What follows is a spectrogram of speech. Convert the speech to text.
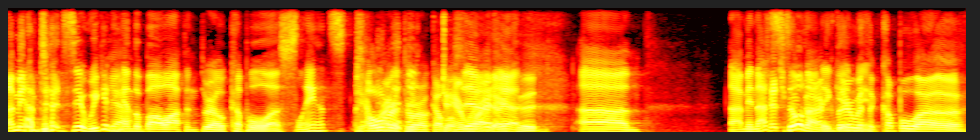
I mean, I'm dead serious. We can Yeah. hand the ball off and throw a couple uh, slants. Overthrow a couple. Damn Yeah, right, yeah. I could. Um, I mean, that's Catch still me not a there give with me. a couple uh,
